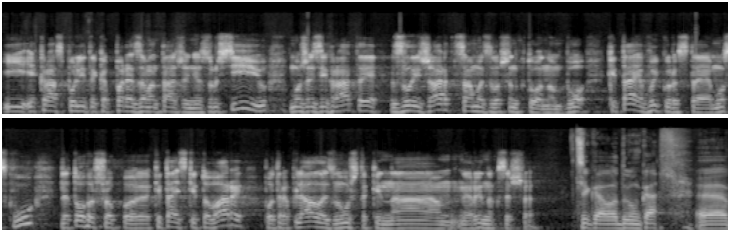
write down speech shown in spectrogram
і якраз політика перезавантаження з Росією може зіграти злий жарт саме з Вашингтоном, бо Китай використає Москву для того, щоб е, китайські товари потрапляли знову ж таки на ринок США. Цікава думка. Е,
